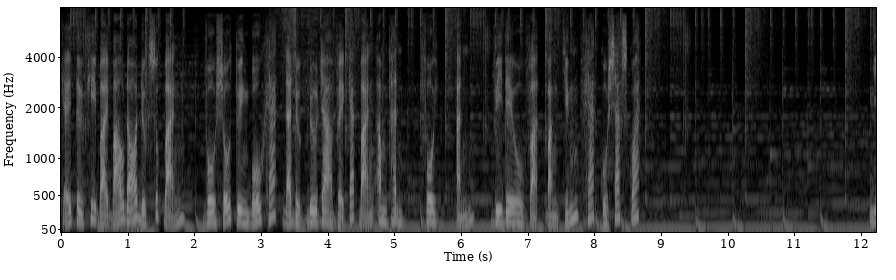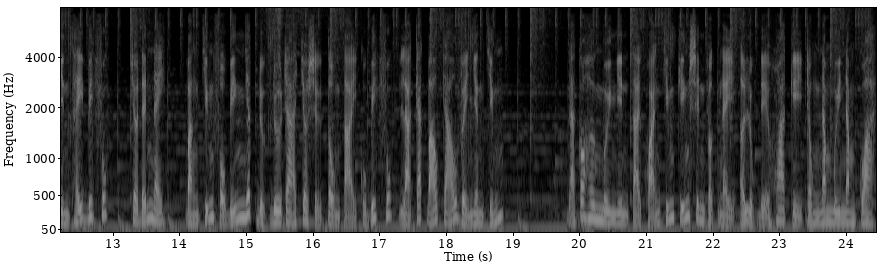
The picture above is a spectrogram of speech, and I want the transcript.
Kể từ khi bài báo đó được xuất bản, vô số tuyên bố khác đã được đưa ra về các bản âm thanh, phôi, ảnh, video và bằng chứng khác của Sasquatch. Nhìn thấy Bigfoot, cho đến nay, bằng chứng phổ biến nhất được đưa ra cho sự tồn tại của Bigfoot là các báo cáo về nhân chứng. Đã có hơn 10.000 tài khoản chứng kiến sinh vật này ở lục địa Hoa Kỳ trong 50 năm qua,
